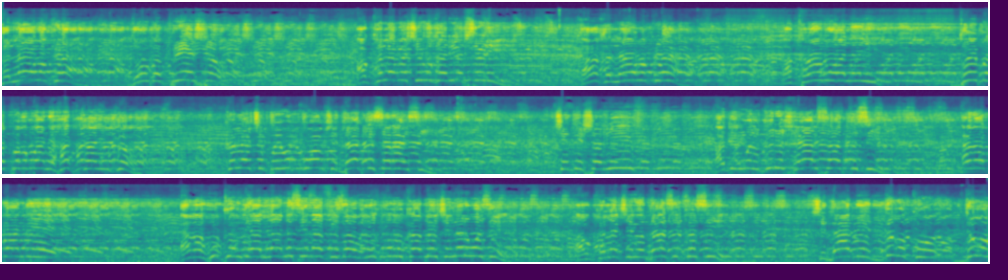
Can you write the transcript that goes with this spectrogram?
غلا وکړه دوه به پرې شو او کله به چې غریب سړی هغه غلا وکړه اکام والی دوی په هغه باندې حق قائم کړ کله چې په یو قوم چې دا کیسه راشي چې د شریف ا د ملګری خیال ساتل شي هغه باندې هغه حکم دی الله نسی نافذ او یک مقابله چې نر وځي او کله چې یو داسې کسي چې دا دې دغه کو دغه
